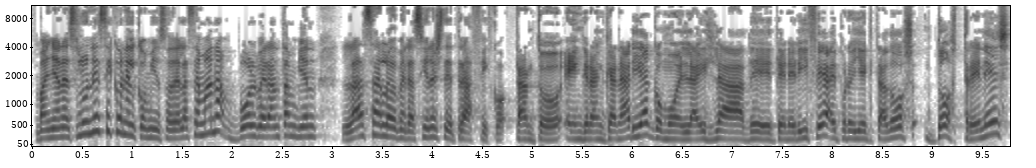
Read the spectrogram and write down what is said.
Mañana es lunes y con el comienzo de la semana volverán también las aglomeraciones de tráfico. Tanto en Gran Canaria como en la isla de Tenerife hay proyectados dos trenes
